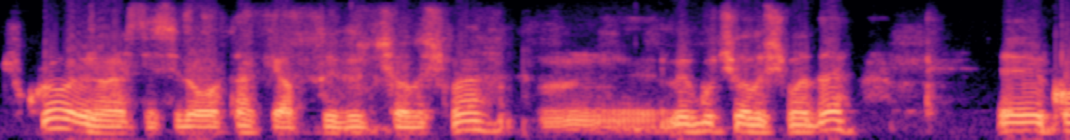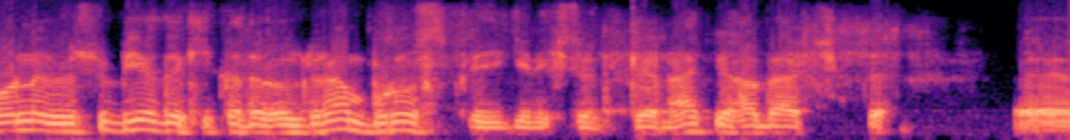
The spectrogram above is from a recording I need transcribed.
Çukurova Üniversitesi ile ortak yaptığı bir çalışma e, ve bu çalışmada e, koronavirüsü bir dakikada öldüren burun spreyi geliştirdiklerine ait bir haber çıktı. E,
